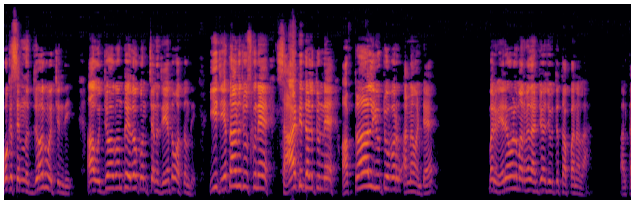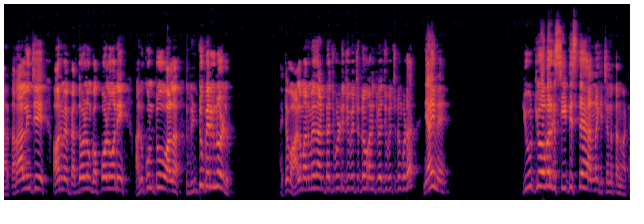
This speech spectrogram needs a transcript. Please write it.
ఒక చిన్న ఉద్యోగం వచ్చింది. ఆ ఉద్యోగంతో ఏదో కొంచెం చిన్న జీతం వస్తుంది. ఈ జీతాన్ని చూసుకునే సాటి దళితుండే ఆఫ్టర్ ఆల్ యూట్యూబర్ అన్నామంటే మరి వేరే వాళ్ళు మన మీద అంచనా చూపితే తప్పనలా. వాళ్ళ తరతరాల నుంచి అవును మేము పెద్దవాళ్ళం గొప్పవాళ్ళం అని అనుకుంటూ వాళ్ళ వింటూ పెరిగినోళ్ళు. అయితే వాళ్ళు మన మీద అన్టచబిలిటీ చూపించడం అణచివే చూపించడం కూడా న్యాయమే. యూట్యూబర్కి సీట్ ఇస్తే అన్నకి చిన్నతనమాట.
